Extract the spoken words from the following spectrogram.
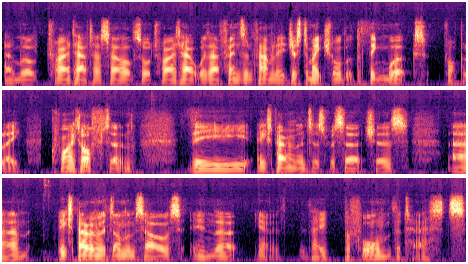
and we'll try it out ourselves or try it out with our friends and family just to make sure that the thing works properly. Quite often, the experimenters, researchers, um, experiment on themselves in that you know they perform the tests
